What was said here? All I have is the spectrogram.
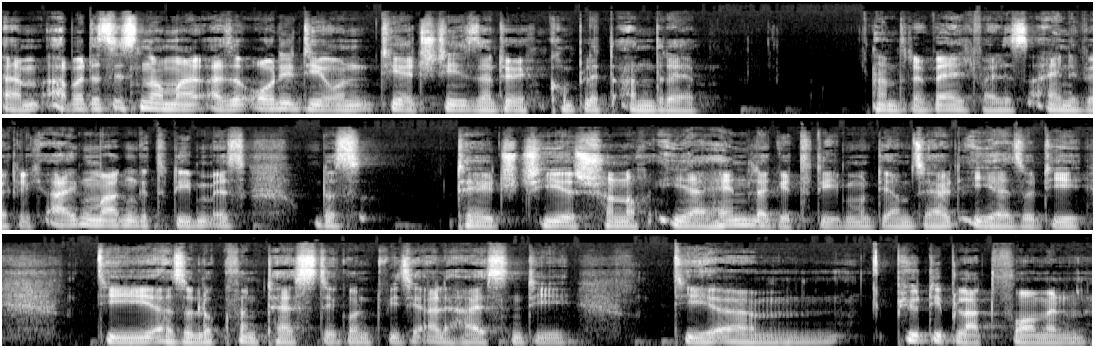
Ähm, aber das ist nochmal, also Oddity und THG ist natürlich eine komplett andere, andere Welt, weil das eine wirklich eigenmarkengetrieben ist und das THG ist schon noch eher Händlergetrieben und die haben sie halt eher so die, die, also Look Fantastic und wie sie alle heißen, die, die ähm, Beauty-Plattformen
